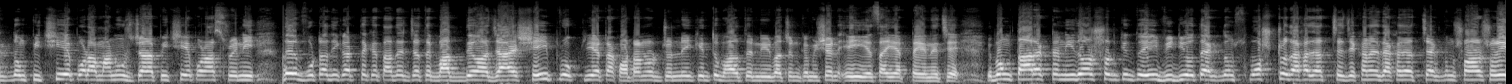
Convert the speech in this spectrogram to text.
একদম পিছিয়ে পড়া মানুষ যারা পিছিয়ে পড়া শ্রেণি, তাদের ভোটাধিকার থেকে তাদের যাতে বাদ দেওয়া যায়, সেই প্রক্রিয়াটা ঘটানোর জন্যই কিন্তু ভারতের নির্বাচন কমিশন এই এসআইআরটা এনেছে। এবং তার একটা নিদর্শন কিন্তু এই ভিডিওতে একদম স্পষ্ট দেখা যাচ্ছে, যেখানে দেখা যাচ্ছে একদম সরাসরি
